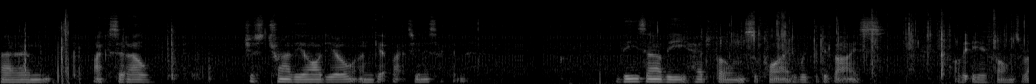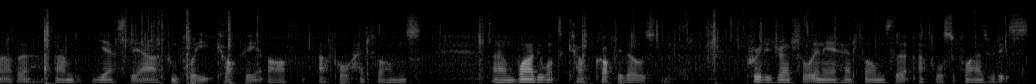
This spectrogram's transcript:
um, like I said I'll just try the audio and get back to you in a second. These are the headphones supplied with the device or the earphones rather and yes they are a complete copy of Apple headphones. Um, why they want to copy those? Pretty dreadful in-ear headphones that Apple supplies with its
